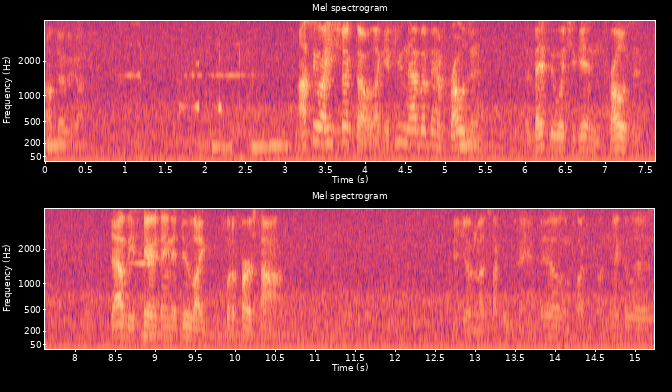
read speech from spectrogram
Oh, there we go. I see why he shook though. Like if you never been frozen, it's basically what you're getting frozen. That would be a scary thing to do, like for the first time. I'm not talking about paying bills. I'm talking about Nicholas.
